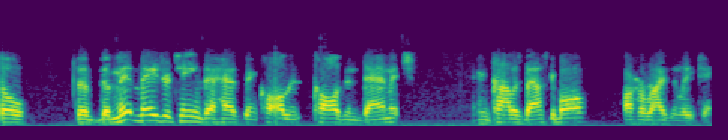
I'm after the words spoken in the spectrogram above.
So the the mid major teams that has been calling causing damage in college basketball are Horizon League teams.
